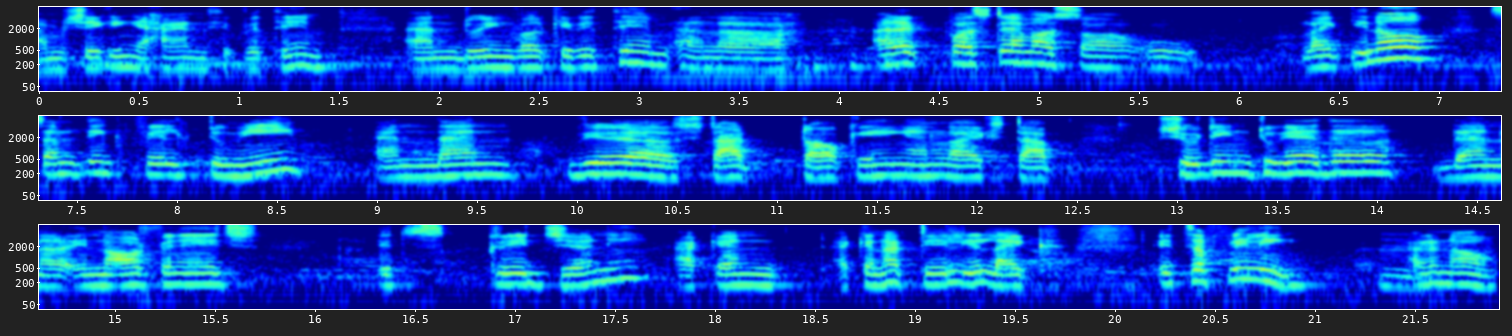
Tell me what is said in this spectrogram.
I'm shaking a hand with him and doing work with him. And uh, and like first time I saw oh like you know something felt to me. And then we uh, start talking and like start shooting together. Then uh, in orphanage it's great journey. I can i cannot tell you like it's a feeling. I don't know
